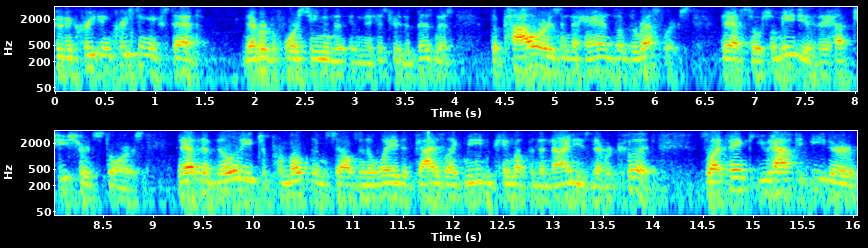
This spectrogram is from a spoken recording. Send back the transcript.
to an incre- increasing extent, never before seen in the, in the history of the business, the power is in the hands of the wrestlers. They have social media, they have T-shirt stores, they have an ability to promote themselves in a way that guys like me who came up in the 90s never could. So I think you have to either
